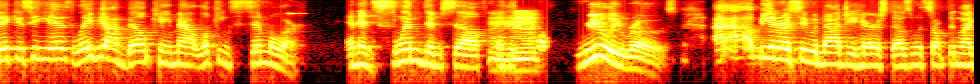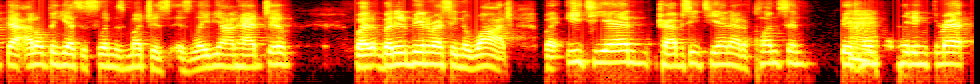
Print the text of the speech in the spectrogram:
thick as he is, Le'Veon Bell came out looking similar and then slimmed himself and his Mhm. really rose. I'll be interested to see what Najee Harris does with something like that. I don't think he has to slim as much as, as Le'Veon had to, but but it'll be interesting to watch. But Etienne, Travis Etienne out of Clemson, big Mhm. home run hitting threat.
